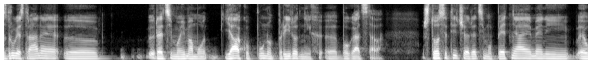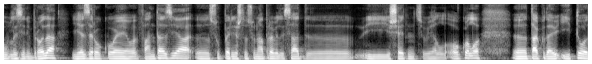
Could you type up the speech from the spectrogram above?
S druge strane, e, recimo imamo jako puno prirodnih e, bogatstava. Što se tiče recimo Petnja je meni evo, u blizini Broda, jezero koje je fantazija, e, super je što su napravili sad i šetnicu jel, okolo, tako da je i to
